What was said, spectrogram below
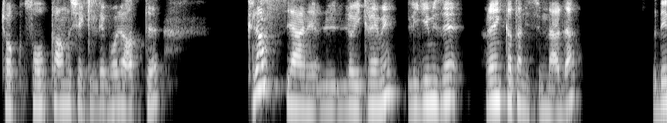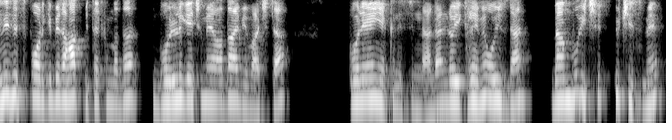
Çok soğukkanlı şekilde golü attı. Klas yani Loic Remy. Ligimize renk katan isimlerden. Denizli Spor gibi rahat bir takımla da gollü geçmeye aday bir maçta. Gole en yakın isimlerden Loic Remy. O yüzden ben bu üç, üç ismi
